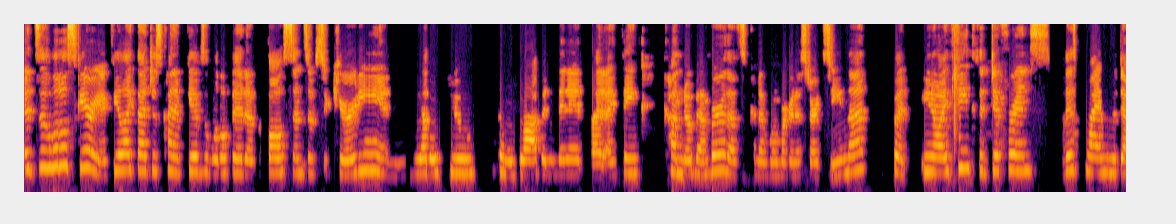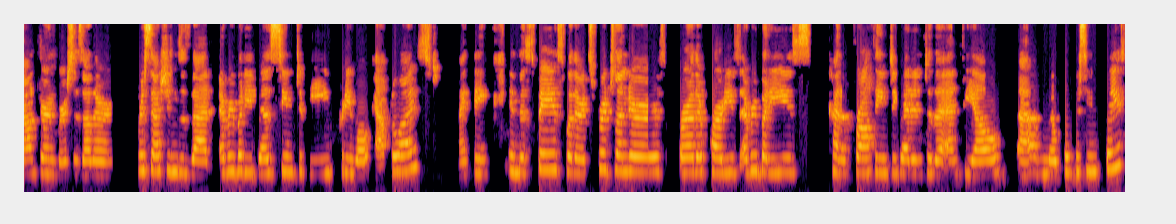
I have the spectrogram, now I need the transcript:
it's a little scary. I feel like that just kind of gives a little bit of a false sense of security, and the other two kind of drop in a minute. But I think come November, that's kind of when we're going to start seeing that. But you know, I think the difference this time in the downturn versus other recessions is that everybody does seem to be pretty well capitalized. I think in the space, whether it's bridge lenders or other parties, everybody's kind of frothing to get into the NPL um, no purchasing space.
